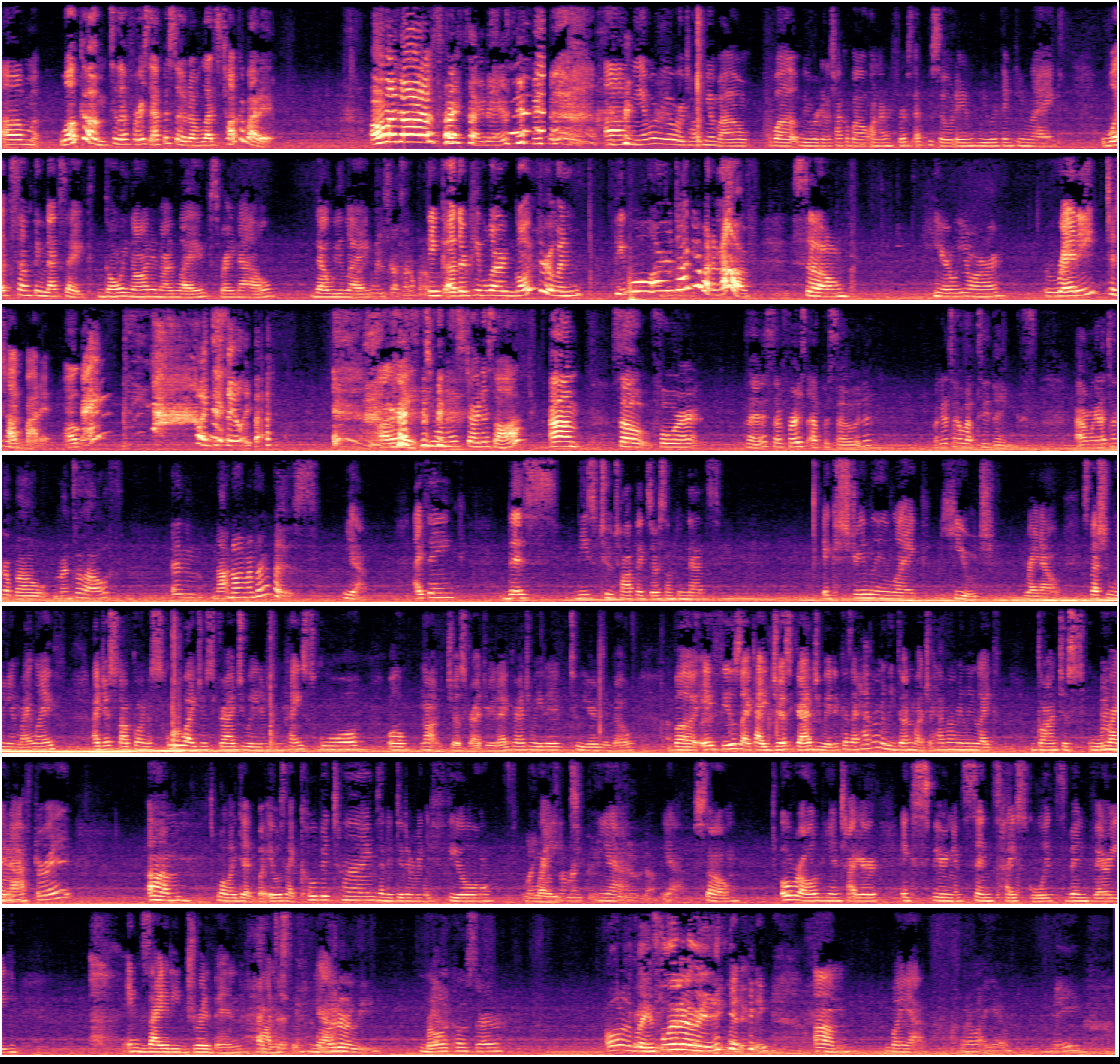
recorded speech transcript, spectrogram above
Um, welcome to the first episode of Let's Talk About It. Oh my god, I'm so excited. um, me and Maria were talking about what we were gonna talk about on our first episode, and we were thinking like, what's something that's like going on in our lives right now that we like we just gotta talk about. think other people are going through and people aren't talking about enough. So here we are, ready to talk about it. Okay. Why'd you say it like that? All right. Do you want to start us off? Um, so for this, our first episode, we're gonna talk about two things. Um, we're gonna talk about mental health and not knowing my purpose. Yeah. I think this these two topics are something that's extremely like huge right now, especially in my life. I just stopped going to school. I just graduated from high school. Well, not just graduated. I graduated 2 years ago. But it feels like I just graduated because I haven't really done much. I haven't really like gone to school right Mhm. after it. Um well, I did, but it was like COVID times and it didn't really feel Like Right. it was the right thing Yeah. Yeah. yeah. So, overall, the entire experience since high school, it's been very anxiety driven, honestly. Yeah. Literally. Yeah. Roller coaster. All over the Crazy. place. Literally. Literally. Um, but yeah. What about you? Me?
